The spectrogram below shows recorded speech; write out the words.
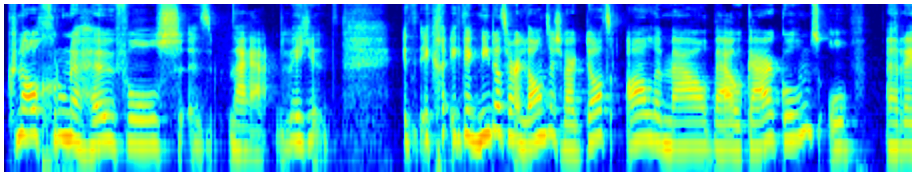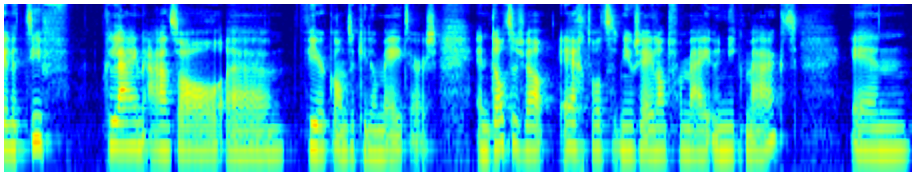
knalgroene heuvels. nou ja, weet je. ik, ik denk niet dat er een land is waar dat allemaal bij elkaar komt op een relatief klein aantal uh, vierkante kilometers. En dat is wel echt wat Nieuw-Zeeland voor mij uniek maakt. En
